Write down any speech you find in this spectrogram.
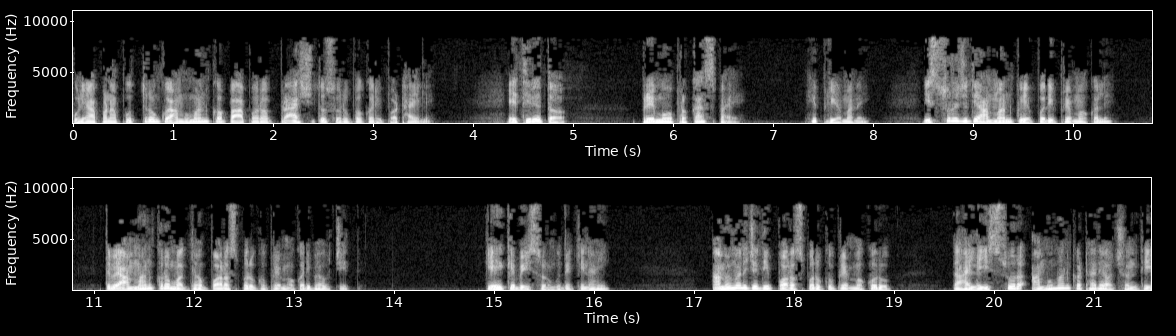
ପୁଣି ଆପଣା ପୁତ୍ରଙ୍କୁ ଆମ୍ଭମାନଙ୍କ ପାପର ପ୍ରାୟଶ୍ଚିତ ସ୍ୱରୂପ କରି ପଠାଇଲେ। ଏଥିରେ ତ ପ୍ରେମ ପ୍ରକାଶ ପାଏ। ହେ ପ୍ରିୟମାନେ ଈଶ୍ୱର ଯଦି ଆମମାନଙ୍କୁ ଏପରି ପ୍ରେମ କଲେ ତେବେ ଆମମାନଙ୍କର ମଧ୍ୟ ପରସ୍ପରକୁ ପ୍ରେମ କରିବା ଉଚିତ। କେହି କେବେ ଈଶ୍ୱରଙ୍କୁ ଦେଖିନାହିଁ ଆମେମାନେ ଯଦି ପରସ୍ପରକୁ ପ୍ରେମ କରୁ ତାହେଲେ ଈଶ୍ୱର ଆମ୍ଭମାନଙ୍କଠାରେ ଅଛନ୍ତି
